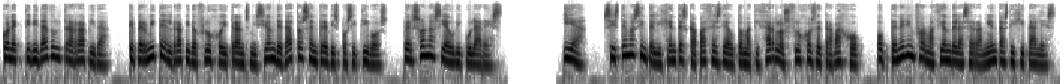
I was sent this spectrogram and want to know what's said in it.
conectividad ultra rápida, que permite el rápido flujo y transmisión de datos entre dispositivos, personas y auriculares. IA, sistemas inteligentes capaces de automatizar los flujos de trabajo, obtener información de las herramientas digitales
